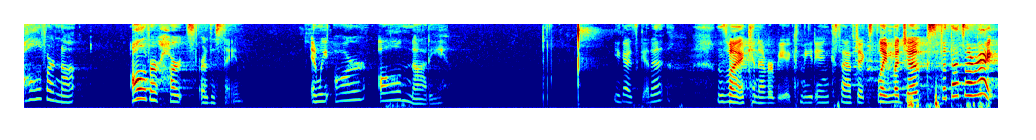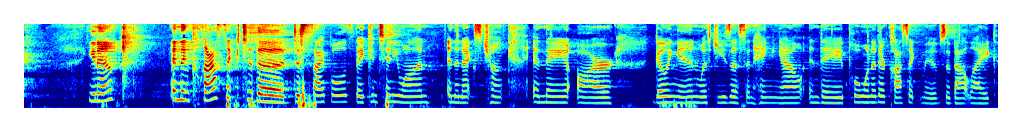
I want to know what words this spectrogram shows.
all of our not, all of our hearts are the same. And we are all naughty. You guys get it? This is why I can never be a comedian because I have to explain my jokes, but that's all right. You know? And then, classic to the disciples, they continue on in the next chunk and they are going in with Jesus and hanging out, and they pull one of their classic moves about, like,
